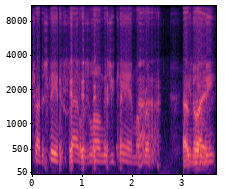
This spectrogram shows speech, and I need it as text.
try to stay in the saddle as long as you can, my brother. That's you know right. what I mean?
